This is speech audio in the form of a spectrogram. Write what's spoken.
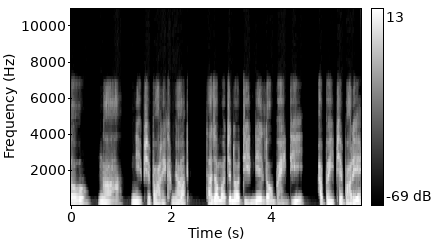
3 5နှစ်ဖြစ်ပါတယ်ခင်ဗျာဒါကြောင့်မို့ကျွန်တော်ဒီနှစ်လုံးပိန်ဒီအပိတ်ဖြစ်ပါတယ်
